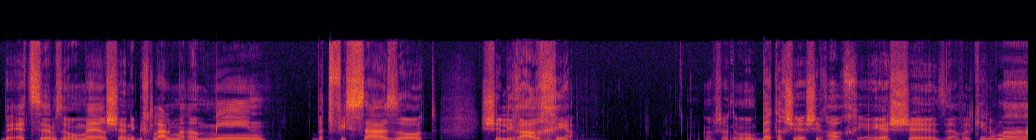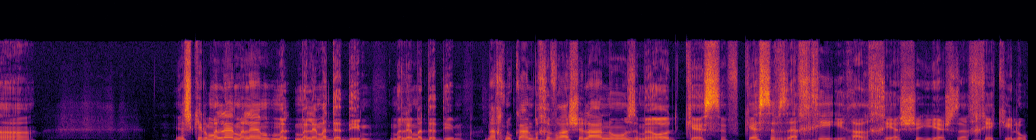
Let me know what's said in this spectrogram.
בעצם זה אומר שאני בכלל מאמין בתפיסה הזאת של היררכיה. עכשיו, אתם אומרים, בטח שיש היררכיה, יש אה, זה, אבל כאילו מה... יש כאילו מלא, מלא, מלא מדדים, מלא מדדים. אנחנו כאן בחברה שלנו, זה מאוד כסף. כסף זה הכי היררכיה שיש, זה הכי כאילו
